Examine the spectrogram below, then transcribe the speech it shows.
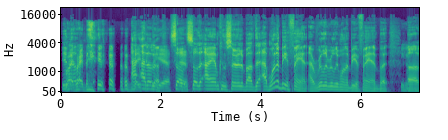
You right, know? right. I, I, don't know. Yeah, so, yeah. so I am concerned about that. I want to be a fan. I really, really want to be a fan, but mm-hmm. uh,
